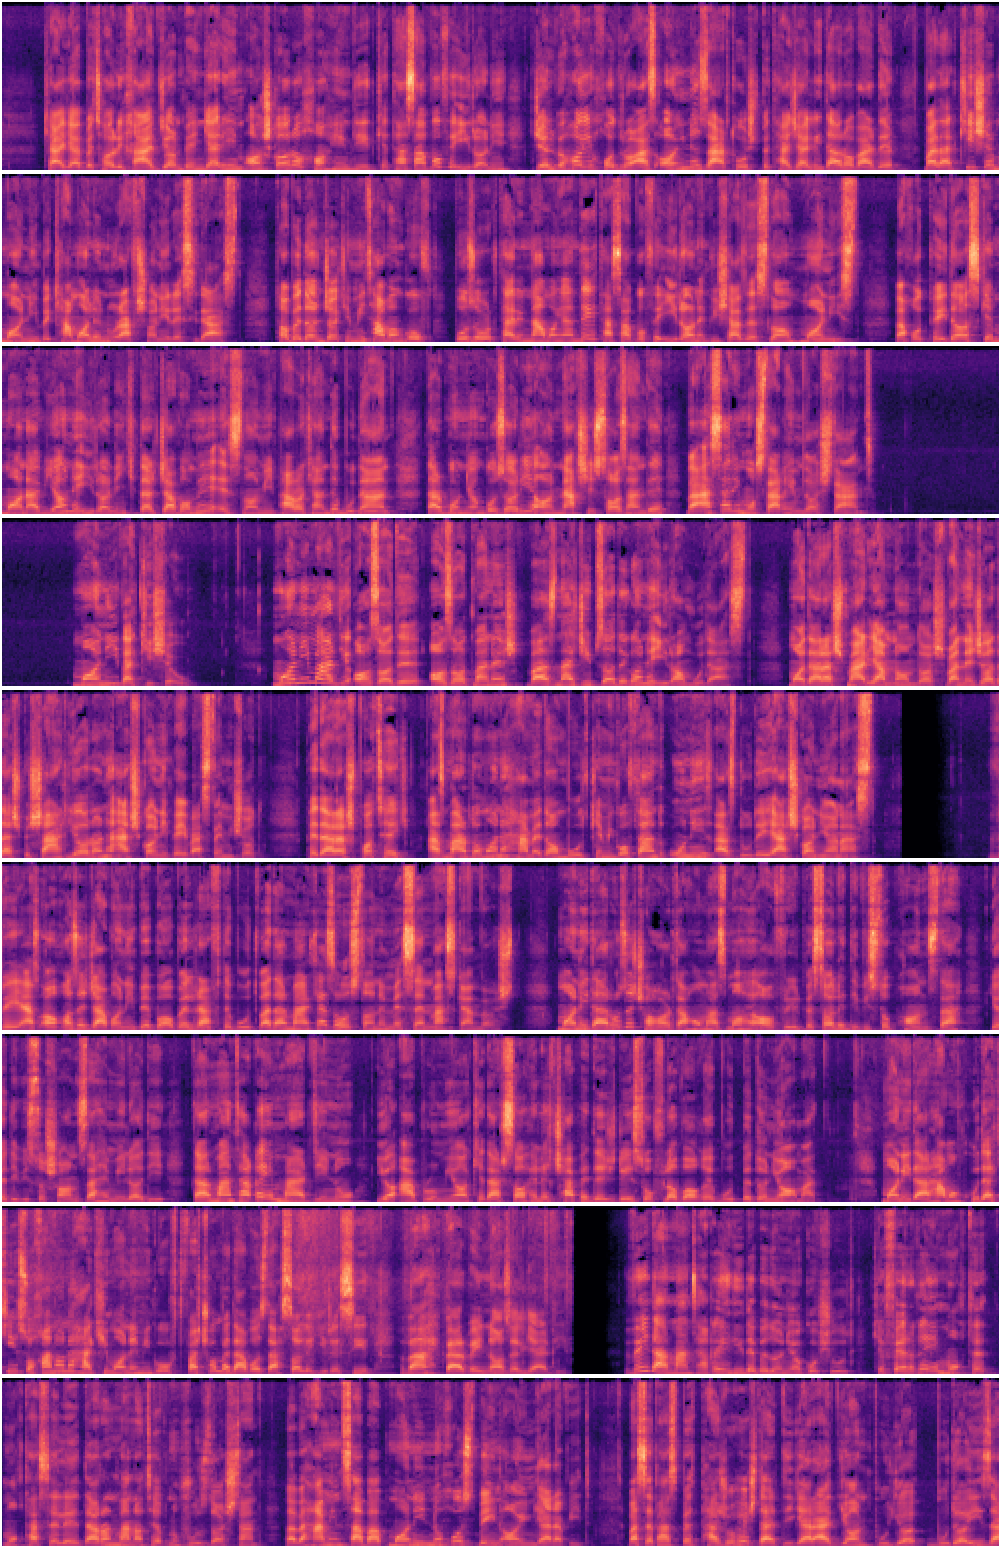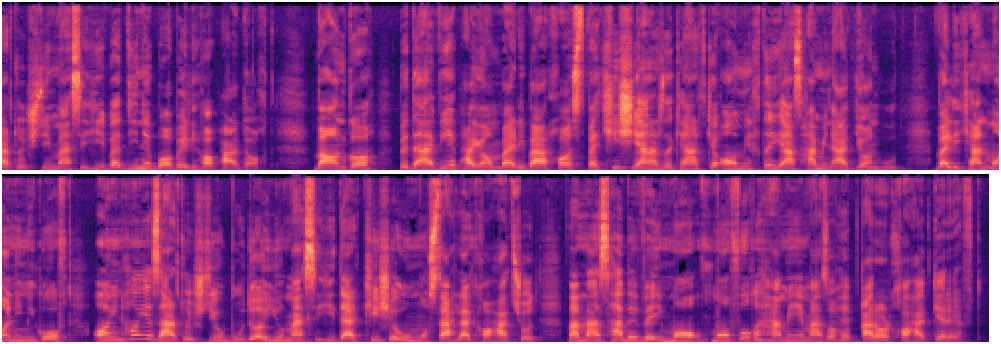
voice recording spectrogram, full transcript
که اگر به تاریخ ادیان بنگریم آشکارا خواهیم دید که تصوف ایرانی جلوه های خود را از آین زرتشت به تجلی درآورده و در کیش مانی به کمال نورافشانی رسیده است. تا بدانجا که می‌توان گفت بزرگترین نماینده تصوف ایران پیش از اسلام مانی است و خود پیداست که مانویان ایرانی که در جوامع اسلامی پراکنده بودند در بنیانگذاری آن نقشی سازنده و اثری مستقیم داشتند مانی و کیش او مانی مردی آزاده، آزادمنش و از نجیب زادگان ایران بوده است. مادرش مریم نام داشت و نژادش به شهریاران اشکانی پیوسته می‌شد. پدرش پاتک از مردمان همدان بود که می‌گفتند او نیز از دوده اشکانیان است. وی از آغاز جوانی به بابل رفته بود و در مرکز استان مسن مسکن داشت. مانی در روز چهاردهم از ماه آوریل به سال 215 یا 216 میلادی در منطقه مردینو یا ابرومیا که در ساحل چپ دجله سفلا واقع بود به دنیا آمد. مانی در همان کودکی سخنان حکیمانه می گفت و چون به دوازده سالگی رسید وحی بر وی نازل گردید. وی در منطقه دیده به دنیا گشود که فرقه مقتصله در آن مناطق نفوذ داشتند و به همین سبب مانی نخست به این آین گروید و سپس به پژوهش در دیگر ادیان بودایی زرتشتی مسیحی و دین بابلی ها پرداخت و آنگاه به دعوی پیامبری برخواست و کیشی عرضه کرد که آمیخته ای از همین ادیان بود. ولی مانی می گفت آینهای زرتشتی و بودایی و مسیحی در کیش او مستحلک خواهد شد و مذهب وی مافوق همه مذاهب قرار خواهد گرفت.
